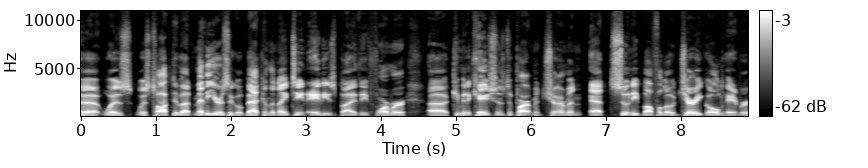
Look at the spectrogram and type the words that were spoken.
uh, was was talked about many years ago, back in the 1980s, by the former uh, communications department chairman at SUNY Buffalo, Jerry Goldhaber.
